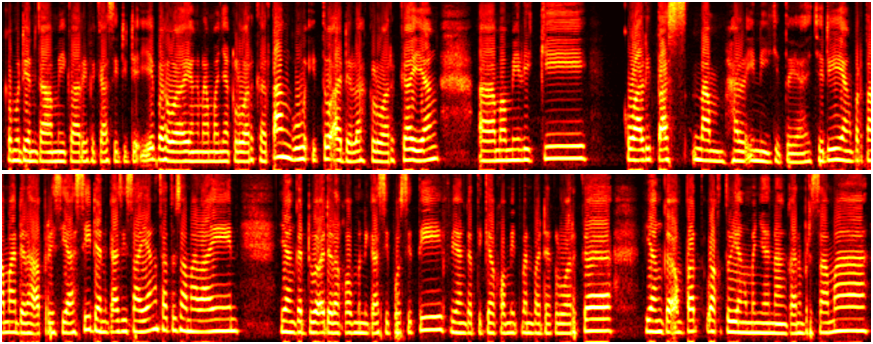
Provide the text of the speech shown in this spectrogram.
Kemudian kami klarifikasi di DIY bahwa yang namanya keluarga tangguh itu adalah keluarga yang uh, memiliki kualitas enam hal ini gitu ya. Jadi yang pertama adalah apresiasi dan kasih sayang satu sama lain. Yang kedua adalah komunikasi positif. Yang ketiga komitmen pada keluarga. Yang keempat waktu yang menyenangkan bersama.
